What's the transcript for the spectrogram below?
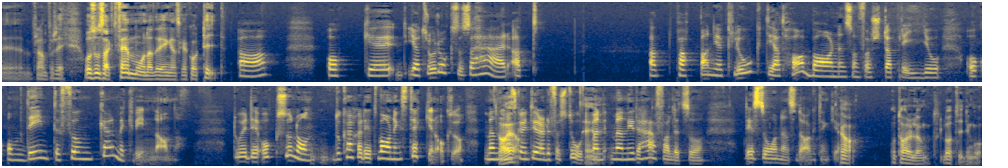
eh, framför sig. Och som sagt, fem månader är en ganska kort tid. Ja, och eh, jag tror också så här att att pappan gör klokt i att ha barnen som första prio och om det inte funkar med kvinnan då är det också någon, då kanske det är ett varningstecken också. Men ja, man ska ja. inte göra det för stort. Men, men i det här fallet så, det är sonens dag tänker jag. Ja, och ta det lugnt. Låt tiden gå.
